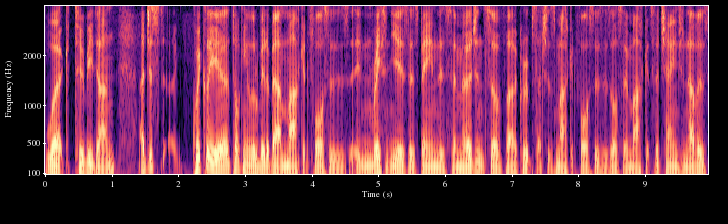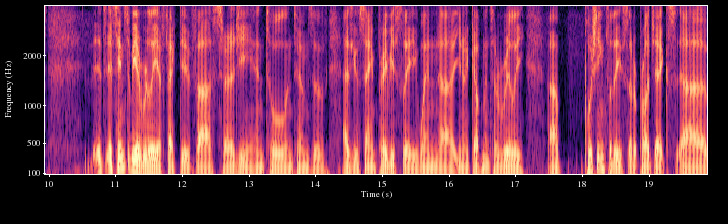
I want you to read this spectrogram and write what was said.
work to be done. Uh, just quickly uh, talking a little bit about market forces. In recent years, there's been this emergence of groups such as Market Forces. There's also Markets for Change and others it, it seems to be a really effective uh, strategy and tool in terms of, as you were saying previously, when uh, you know governments are really uh, pushing for these sort of projects, uh,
